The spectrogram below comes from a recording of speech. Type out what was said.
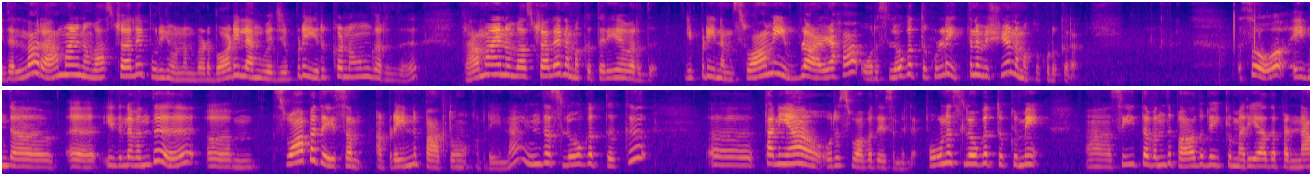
இதெல்லாம் ராமாயணம் வாசித்தாலே புரியும். நம்மளோட பாடி லாங்குவேஜ் எப்படி இருக்கணுங்கிறது ராமாயணம் வாசித்தாலே நமக்கு தெரிய வருது. இப்படி நம் சுவாமி இவ்வளோ அழகாக ஒரு ஸ்லோகத்துக்குள்ளே இத்தனை விஷயம் நமக்கு கொடுக்குறார். ஸோ இந்த இதில் வந்து சுவாபதேசம் அப்படின்னு பார்த்தோம் அப்படின்னா இந்த ஸ்லோகத்துக்கு தனியாக ஒரு சுவாபதேசம் இல்லை. போன ஸ்லோகத்துக்குமே சீத்தை வந்து பாதுகைக்கு மரியாதை பண்ணா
